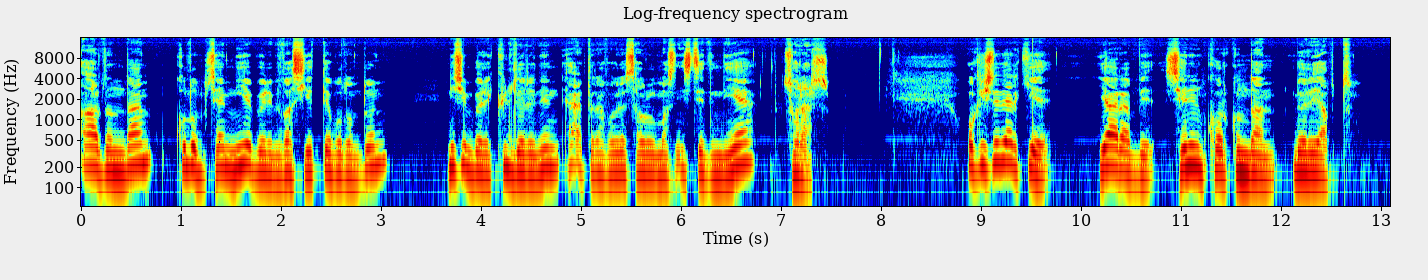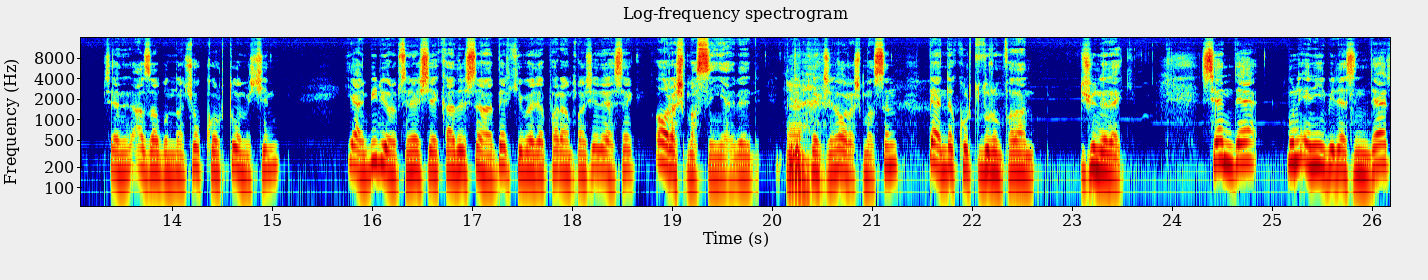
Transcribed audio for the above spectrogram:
Ardından kulum sen niye böyle bir vasiyette bulundun? Niçin böyle küllerinin her tarafa öyle savrulmasını istedin diye sorar. O kişi de der ki Ya Rabbi senin korkundan böyle yaptım. Senin azabından çok korktuğum için yani biliyorum sen her şeye kadirsin ama belki böyle paramparça edersek uğraşmazsın yani. Beni diriltmek için uğraşmazsın. Ben de kurtulurum falan düşünerek. Sen de bunu en iyi bilesin der.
